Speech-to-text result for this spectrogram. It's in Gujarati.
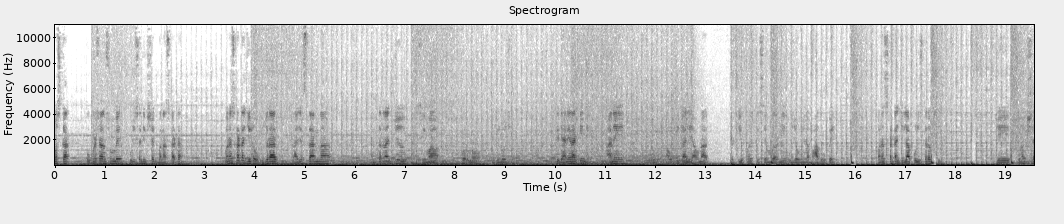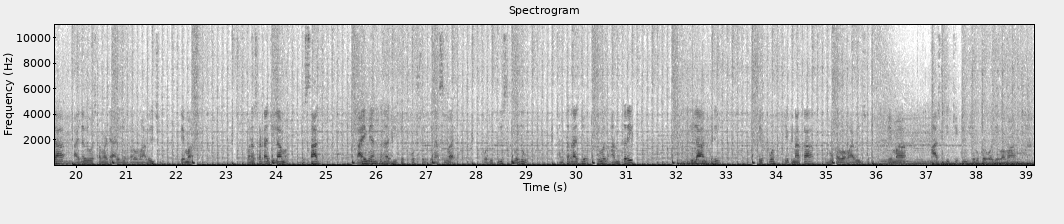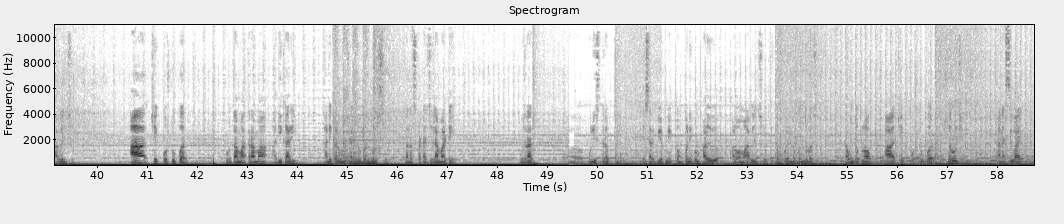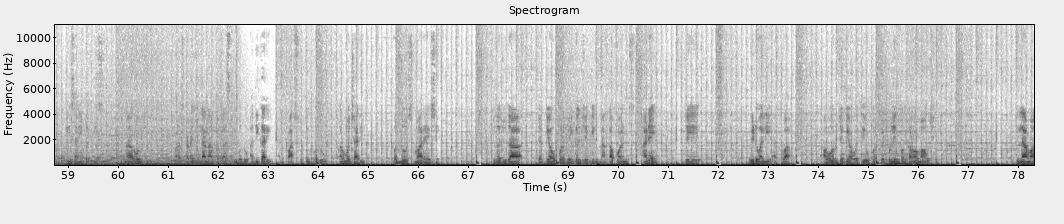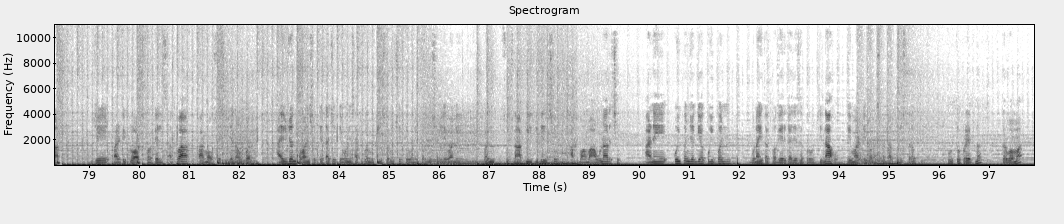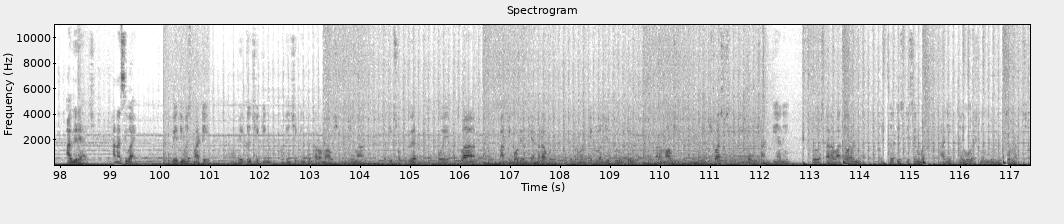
નમસ્કાર હું પ્રશાંત સુંબે પોલીસ અધિક્ષક બનાસકાંઠા બનાસકાંઠા જિલ્લો ગુજરાત રાજસ્થાનના આંતરરાજ્ય સીમા પરનો જિલ્લો છે તે ધ્યાને રાખીને આને અ, આવતીકાલે આવનાર થર્ટી ફર્સ્ટ ડિસેમ્બરની ઉજવણીના ભાગરૂપે બનાસકાંઠા જિલ્લા પોલીસ તરફથી જે સુરક્ષા કાયદા વ્યવસ્થા માટે આયોજન કરવામાં આવેલ છે તેમાં બનાસકાંઠા જિલ્લામાં જે સાત કાયમી આંતરરાજ્ય ચેકપોસ્ટ છે તેના સિવાય વધુ ત્રીસથી વધુ આંતરરાજ્ય તેમજ આંતરિક, જિલ્લા આંતરિક ચેકપોસ્ટ ચેક નાકા ઊભો કરવામાં આવેલ છે. જેમાં આજથી ચેકિંગ શરૂ કરવા દેવામાં આવેલ છે. આ ચેકપોસ્ટ ઉપર પૂરતા માત્રામાં અધિકારી અને કર્મચારીનો બંદોબસ્ત છે. બનાસકાંઠા જિલ્લા માટે ગુજરાત પોલીસ તરફથી એસઆરપીએફની કંપની પણ ફાળવ ફાળવામાં આવેલ છે. તે કંપનીનો બંદોબસ્ત રાઉન્ડ ધ ક્લોક આ ચેકપોસ્ટ ઉપર શરૂ છે. આના સિવાય ત્રીસ અને એકત્રીસના રોજ બનાસકાંઠા જિલ્લાના પચાસથી વધુ અધિકારી અને પાંચસોથી વધુ કર્મચારી બંદોબસ્તમાં રહેશે જુદા જુદા જગ્યા ઉપર વ્હીકલ ચેકિંગ નાકા પોઈન્ટ્સ અને જે ભીડવાળી અથવા અવર જગ્યા હોય તે ઉપર પેટ્રોલિંગ પણ કરવામાં આવશે. જિલ્લામાં જે પાર્ટી પ્લોટ્સ હોટેલ્સ અથવા ફાર્મ હાઉસ જેના ઉપર આયોજન થવાની શક્યતા છે, તેઓની સાથે પણ મિટિંગ શરૂ છે, તેઓની પરમિશન લેવાની પણ સૂચના આપી દીધેલ છે, આપવામાં આવનાર છે. અને કોઈ પણ જગ્યા કોઈ પણ ગુનાહિત અથવા ગેરકાયદેસર પ્રવૃત્તિ ના હોય, તે માટે બનાસકાંઠા પોલીસ તરફથી પૂરતો પ્રયત્ન કરવામાં આવી રહ્યા છે. આના સિવાય બે દિવસ માટે વ્હીકલ ચેકિંગ હોટેલ ચેકિંગ પણ કરવામાં આવશે. જેમાં પ્રતિક સોફ્ટવેર હોય અથવા બાકી બોડી ઓન કેમેરા હોય, તે પ્રમાણે ટેકનોલોજી પણ ઉપયોગ કરવામાં આવશે. અને મને વિશ્વાસ છે કે બહુ શાંતિ અને વ્યવસ્થાના વાતાવરણમાં એકત્રીસ ડિસેમ્બર આની નવું વર્ષની ઉજવણી પૂર્ણ થશે.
